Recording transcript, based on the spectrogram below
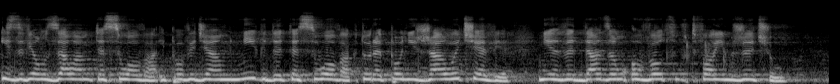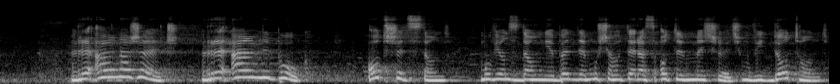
i związałam te słowa i powiedziałam: Nigdy te słowa, które poniżały Ciebie, nie wydadzą owoców w Twoim życiu. Realna rzecz, realny Bóg. Odszedł stąd, mówiąc do mnie: Będę musiał teraz o tym myśleć. Mówi: Dotąd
